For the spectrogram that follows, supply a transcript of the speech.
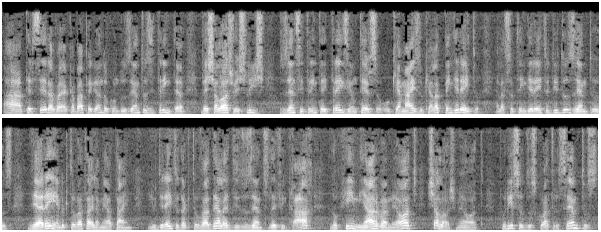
a terceira vai acabar pegando com 230, Veshalosh Veshlish, 233 e um terço, o que é mais do que ela tem direito. Ela só tem direito de 200. Viarei em Bektuvatá, ela meataim. E o direito da Ktuvá dela é de 200. Lefikar, Lokim, Yarva, Meot, Shalosh, Meot. Por isso, dos 400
